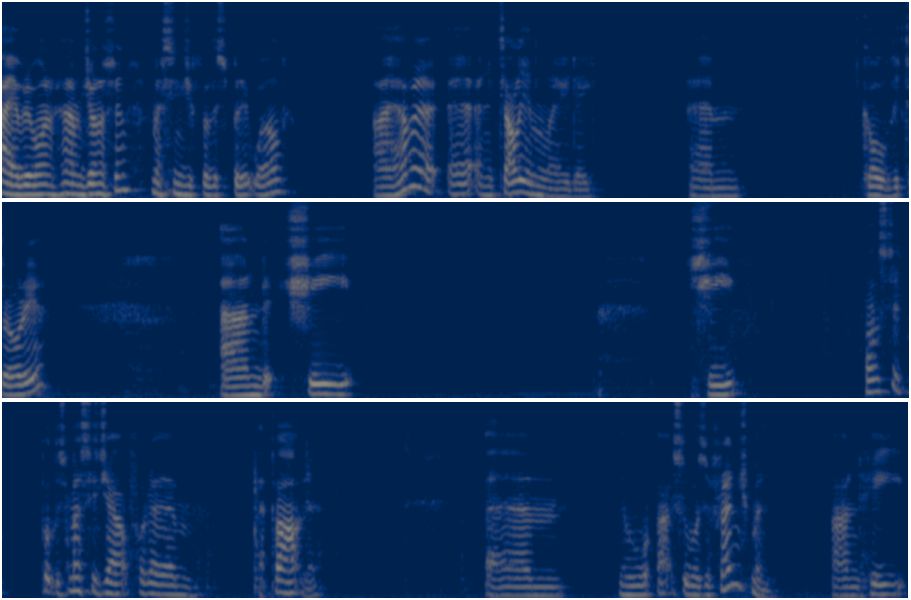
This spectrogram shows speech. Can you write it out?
Hi everyone, I'm Jonathan, messenger for the spirit world. I have a, a an Italian lady um, called Vittoria, and she she wants to put this message out for um, a partner um, who actually was a Frenchman, and he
